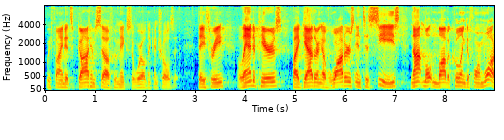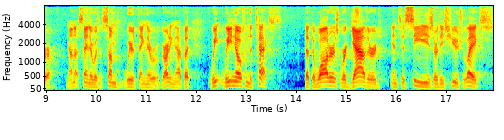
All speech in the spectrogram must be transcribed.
we find it's God Himself who makes the world and controls it. Day three, land appears by gathering of waters into seas, not molten lava cooling to form water. Now, I'm not saying there wasn't some weird thing there regarding that, but we, we know from the text that the waters were gathered into seas or these huge lakes,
